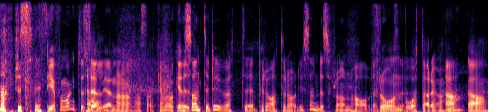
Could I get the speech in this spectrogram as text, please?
precis. Det får man ju inte Ja. sälja någon annanstans. Kan man åka Men dit? sa inte du att eh, piratradio sändes från havet? Från båtar ja. Ja. ja.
